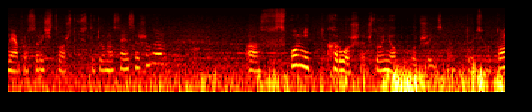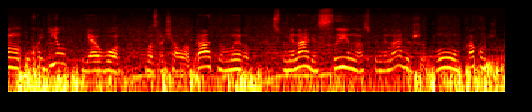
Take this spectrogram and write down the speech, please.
но я просто рассчитывала, что все-таки он останется живым, а, вспомнить хорошее, что у него было в жизни. То есть вот он уходил, я его возвращала обратно, мы вспоминали сына, вспоминали жену, как он жил.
